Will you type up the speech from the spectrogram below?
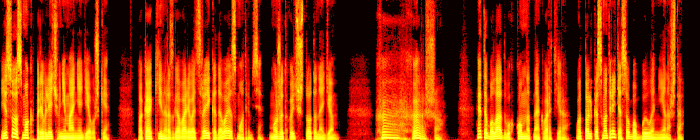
Исо смог привлечь внимание девушки. «Пока Кин разговаривает с Рейко, давай осмотримся. Может, хоть что-то найдем». «Ха, хорошо». Это была двухкомнатная квартира. Вот только смотреть особо было не на что.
